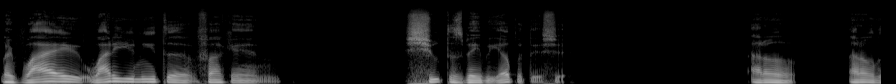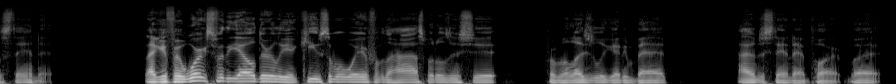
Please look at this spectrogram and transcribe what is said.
Like why why do you need to fucking shoot this baby up with this shit? I don't I don't understand that. Like if it works for the elderly, it keeps them away from the hospitals and shit, from allegedly getting bad. I understand that part, but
